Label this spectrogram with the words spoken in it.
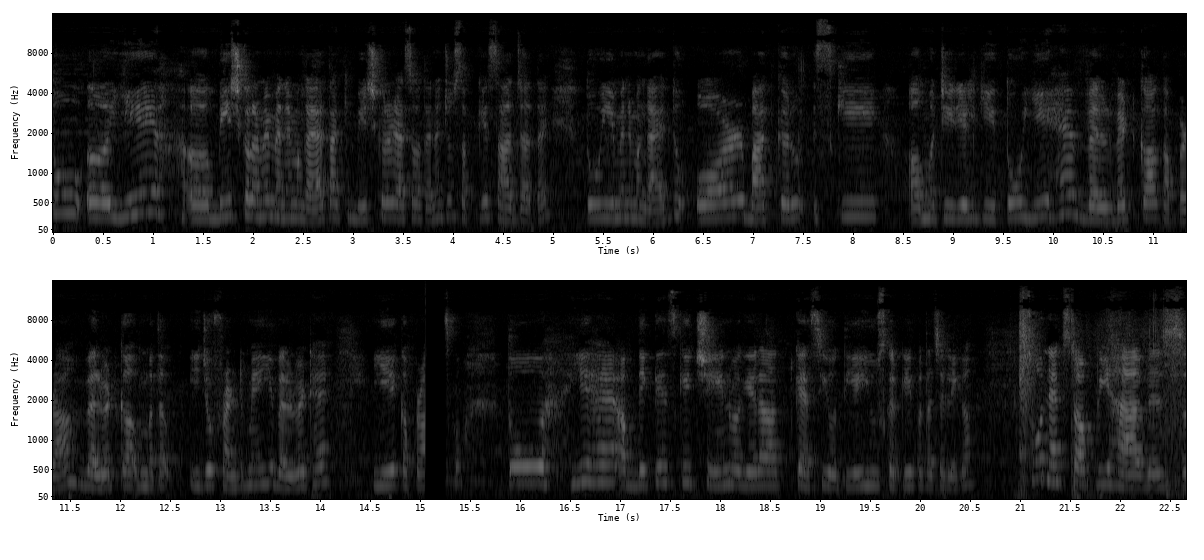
तो uh, ये बीच uh, कलर में मैंने मंगाया ताकि बीच कलर ऐसा होता है ना जो सबके साथ जाता है। तो ये मैंने मंगाया। तो और बात करूँ इसकी मटेरियल uh, की तो ये है वेलवेट का कपड़ा। वेलवेट का मतलब ये जो फ्रंट में है ये वेलवेट है ये कपड़ा इसको। तो ये है अब देखते हैं इसकी चेन वगैरह कैसी होती है यूज़ करके ही पता चलेगा। So next up we have is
